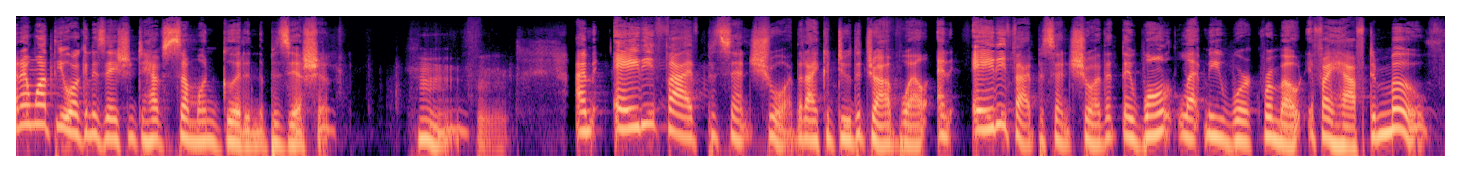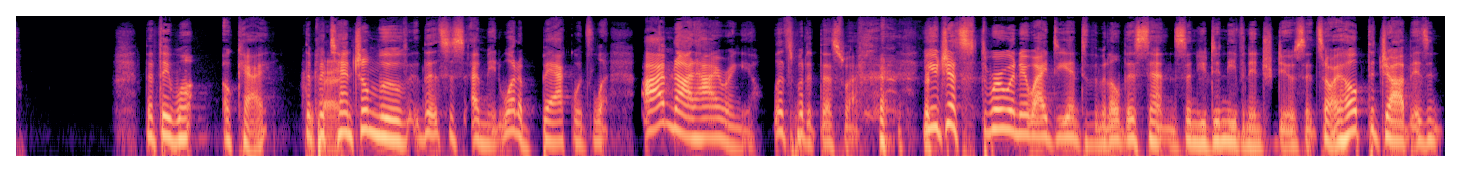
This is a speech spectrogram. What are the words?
and I want the organization to have someone good in the position. Hmm. hmm. I'm 85% sure that I could do the job well, and 85% sure that they won't let me work remote if I have to move. That they won't, okay. The okay. potential move, this is, I mean, what a backwards. Le- I'm not hiring you. Let's put it this way. you just threw a new idea into the middle of this sentence and you didn't even introduce it. So I hope the job isn't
